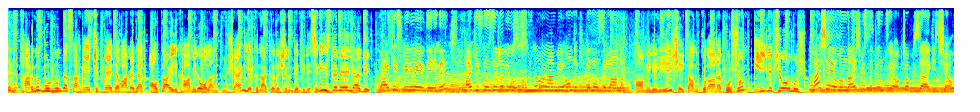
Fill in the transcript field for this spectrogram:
Karnı burnunda sahneye çıkmaya devam eden 6 aylık hamile olan Gülşen yakın arkadaşının defilesini izlemeye geldi. Herkes benim evdeydi. Herkesin hazırlığı bir uzun sürdü ama ben bir 10 dakikada hazırlandım. Hamileliği şeytan kulağına kurşun iyi geçiyormuş. Her şey yolunda, hiçbir sıkıntı yok. Çok güzel geçiyor.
